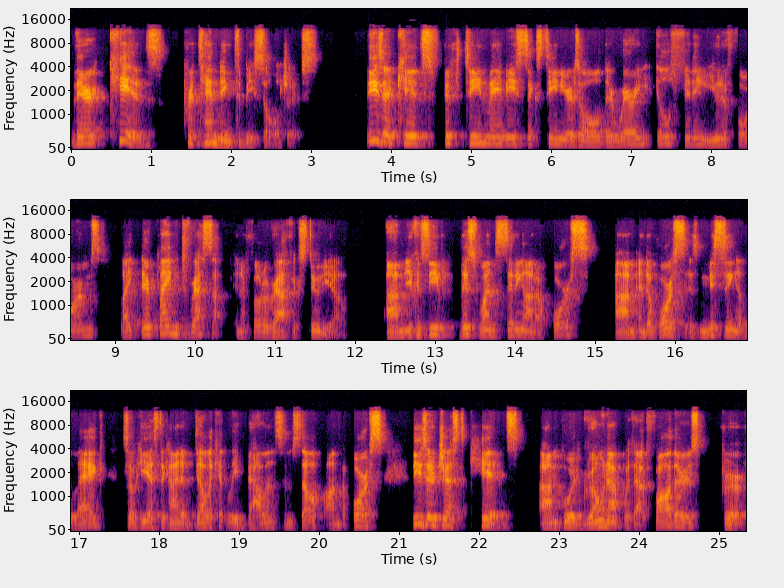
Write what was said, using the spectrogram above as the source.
they're kids pretending to be soldiers. These are kids 15, maybe 16 years old. They're wearing ill fitting uniforms, like they're playing dress up in a photographic studio. Um, you can see this one sitting on a horse, um, and the horse is missing a leg. So he has to kind of delicately balance himself on the horse. These are just kids um, who had grown up without fathers. For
